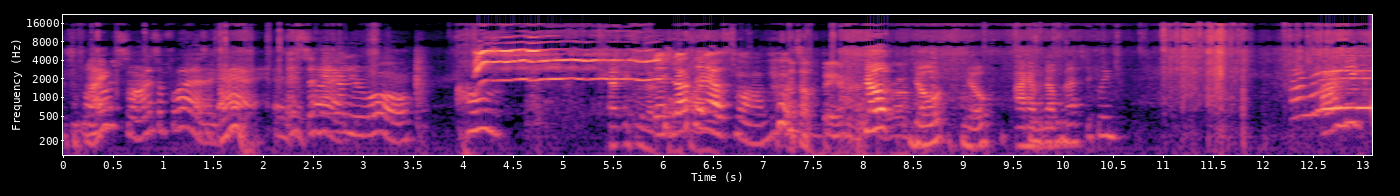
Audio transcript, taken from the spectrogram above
It's a No, flag. it's not. It's a flag. Yeah. It's to hang on your wall. Oh, Technically, that's There's nothing flag. else, Mom. That's a banner. don't, don't, no. I have enough domestically. I'm accepted, girl! All right,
